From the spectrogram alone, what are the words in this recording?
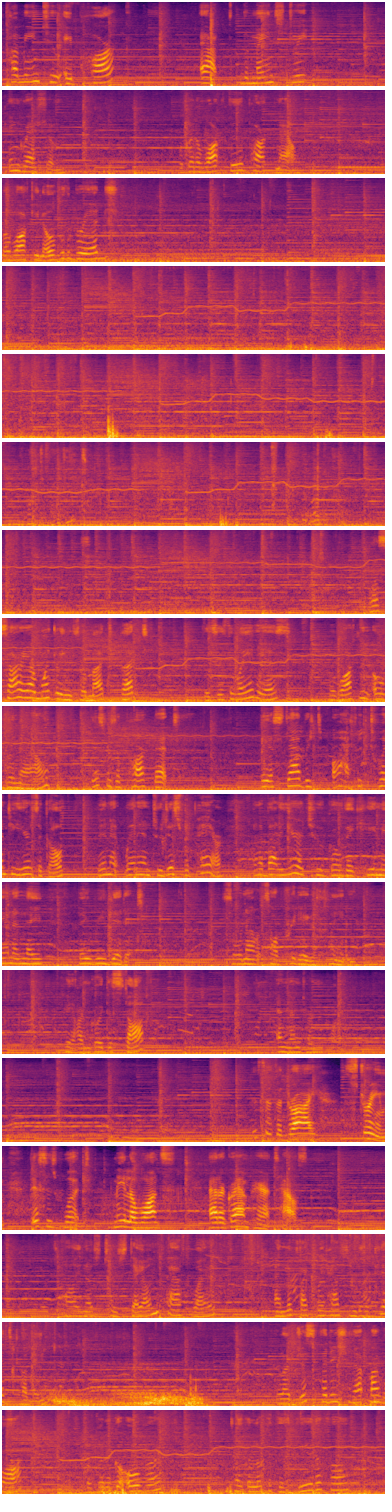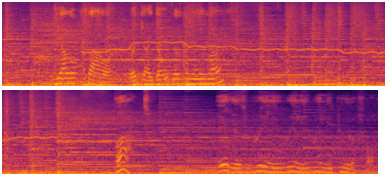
coming to a park at the main street in Gresham. We're going to walk through the park now. We're walking over the bridge. Well, sorry I'm wiggling so much, but this is the way it is. We're walking over now. This was a park that they established, oh, I think 20 years ago. Then it went into disrepair, and about a year or two ago, they came in and they, they redid it. So now it's all pretty and clean. Okay, I'm going to stop and then turn the corner. This is a dry stream. This is what Mila wants at her grandparents' house. They're telling us to stay on the pathway and looks like we have some little kids coming. Well, I'm just finishing up my walk. We're to go over, take a look at this beautiful yellow flower, which I don't know the name of. But it is really, really, really beautiful.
